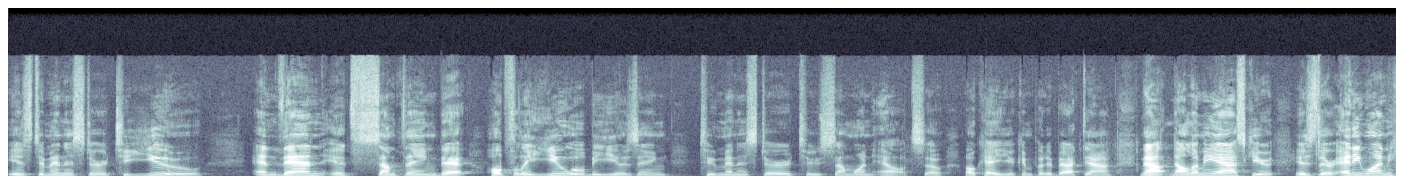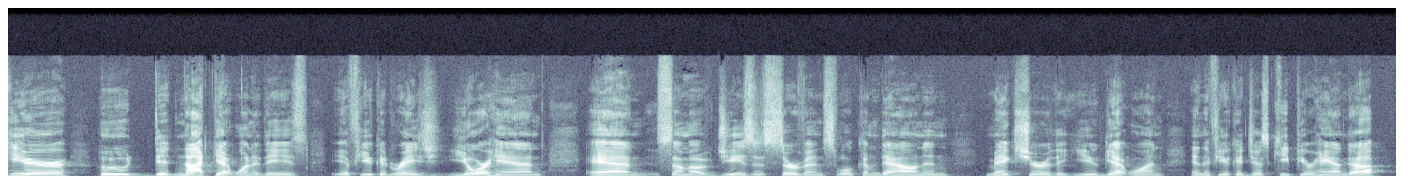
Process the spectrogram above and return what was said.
is to minister to you. And then it's something that hopefully you will be using to minister to someone else. So, okay, you can put it back down. Now, now let me ask you, is there anyone here who did not get one of these? If you could raise your hand, and some of Jesus' servants will come down and make sure that you get one. And if you could just keep your hand up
